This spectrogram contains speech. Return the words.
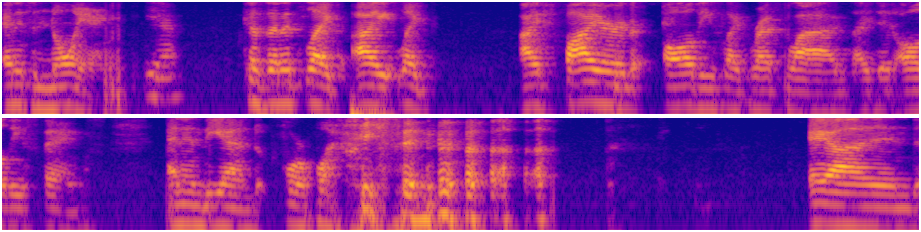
And it's annoying. Yeah. because then it's like i like i fired all these like red flags. I did all these things. And in the end for what reason. And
